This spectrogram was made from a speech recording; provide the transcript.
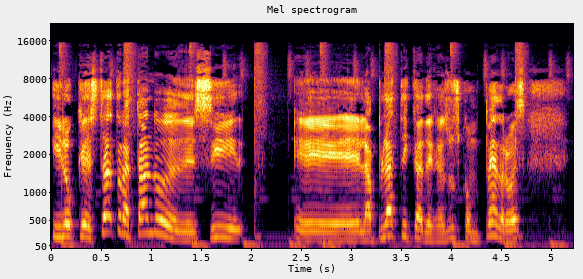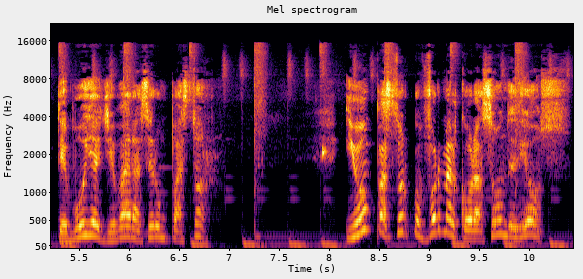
Y lo que está tratando de decir eh, la plática de Jesús con Pedro es, te voy a llevar a ser un pastor y un pastor conforme al corazón de Dios.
